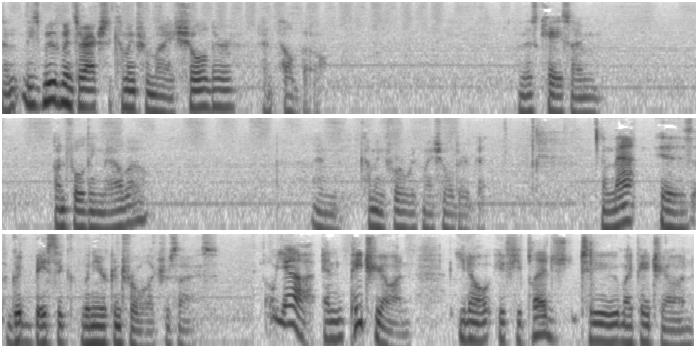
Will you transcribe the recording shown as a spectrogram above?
and these movements are actually coming from my shoulder and elbow. In this case, I'm unfolding my elbow I'm coming forward with my shoulder a bit. And that is a good basic linear control exercise. Oh, yeah, and Patreon you know, if you pledge to my Patreon,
